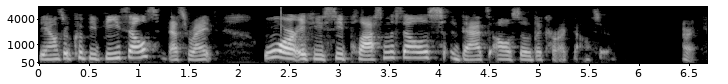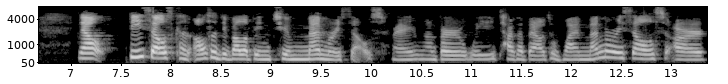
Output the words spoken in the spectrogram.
the answer could be B cells, that's right. Or if you see plasma cells, that's also the correct answer. All right. Now, B cells can also develop into memory cells, right? Remember we talked about why memory cells are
